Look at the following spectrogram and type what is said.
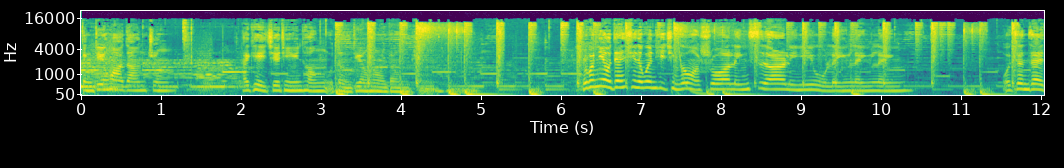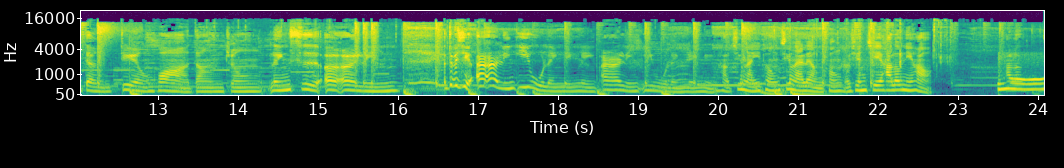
等电话当中，还可以接听一通。等电话当中。如果你有担心的问题，请跟我说零四二零一五零零零。我正在等电话当中，零四二二零，对不起，二二零一五零零零，二二零一五零零零。好，进来一通，进来两通，我先接。Hello，你好，Hello，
